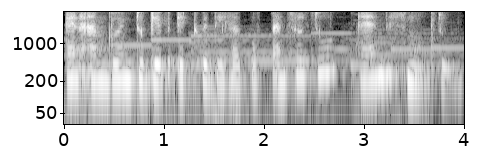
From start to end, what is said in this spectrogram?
and I'm going to give it with the help of pencil tool and the smooth tool.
